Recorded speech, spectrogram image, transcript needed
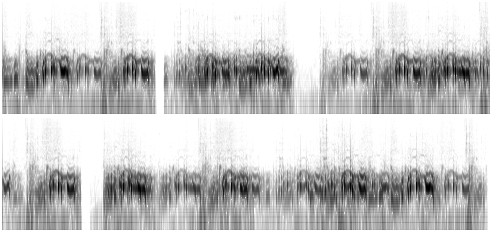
Thank you.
